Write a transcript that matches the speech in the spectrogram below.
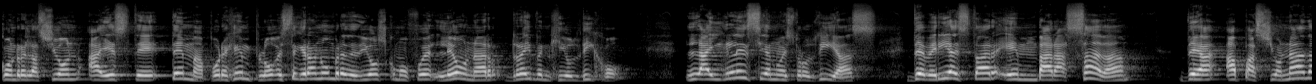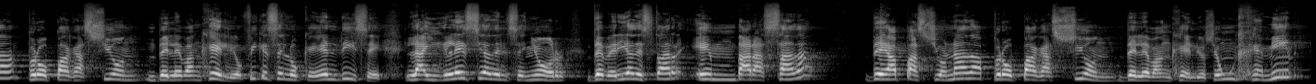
con relación a este tema. Por ejemplo, este gran hombre de Dios como fue Leonard Ravenhill dijo, la iglesia en nuestros días debería estar embarazada de apasionada propagación del Evangelio. Fíjese lo que él dice, la iglesia del Señor debería de estar embarazada de apasionada propagación del Evangelio, o sea, un gemir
